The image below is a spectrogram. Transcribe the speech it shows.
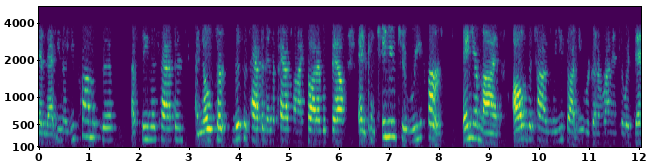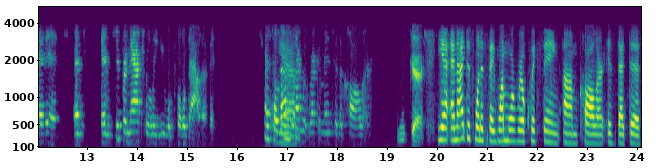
and that, you know, you promised this. I've seen this happen. I know this has happened in the past when I thought I would fail. And continue to rehearse in your mind all of the times when you thought you were going to run into a dead end and and supernaturally you were pulled out of it. And so that's yeah. what I would recommend to the caller. Okay. Yeah, and I just want to say one more real quick thing, um, caller, is that this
